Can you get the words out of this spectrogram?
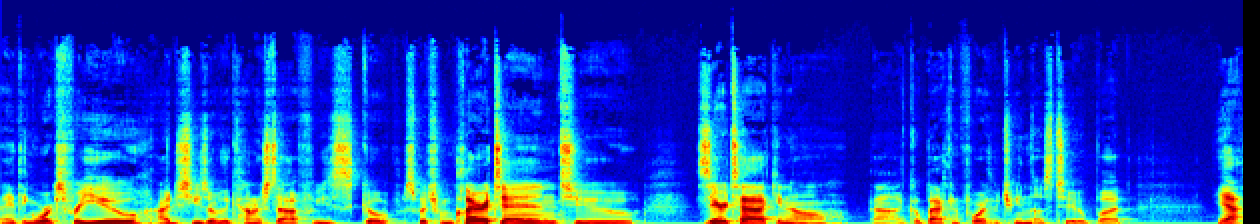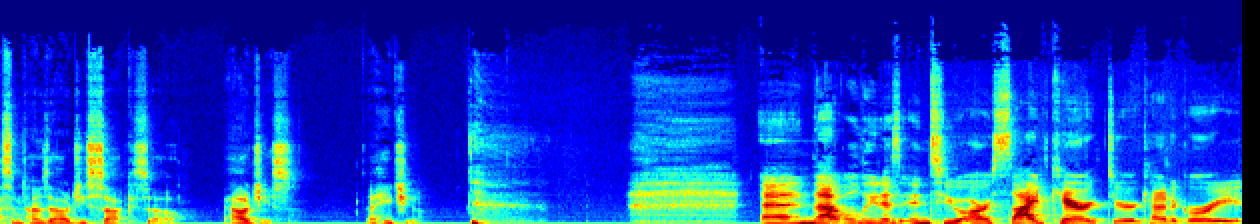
anything works for you, I just use over the counter stuff. We just go switch from Claritin to Zyrtec. You know, uh, go back and forth between those two. But yeah, sometimes allergies suck. So allergies, I hate you. And that will lead us into our side character category.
